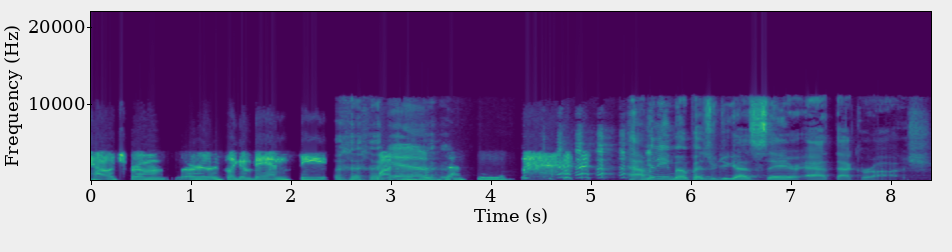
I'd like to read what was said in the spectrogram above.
couch from, or it's like a van seat watching Yeah. VHS. How many mopeds would you guys say are at that garage?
